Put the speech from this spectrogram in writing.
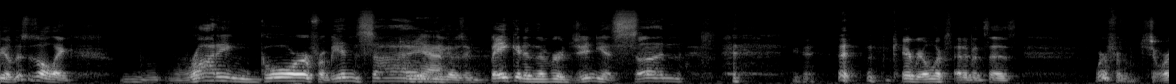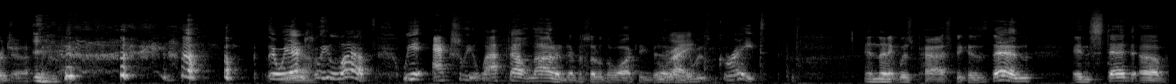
you this is all like rotting gore from inside. Yeah. He goes and bacon in the Virginia sun. Gabriel looks at him and says, "We're from Georgia." We Yeah. actually laughed. We actually laughed out loud at an episode of The Walking Dead. Right. It was great. And then it was passed because then instead of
